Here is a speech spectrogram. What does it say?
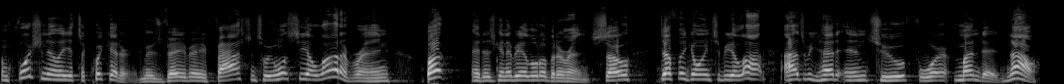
Unfortunately, it's a quick hitter. It moves very, very fast, and so we won't see a lot of rain, but it is going to be a little bit of rain. So definitely going to be a lot as we head into for Monday. Now,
